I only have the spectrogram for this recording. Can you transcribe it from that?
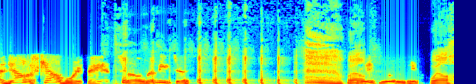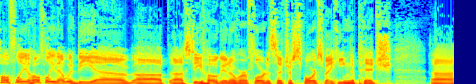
a Dallas Cowboy fan. So let me just. well, it is what it is. well, hopefully, hopefully that would be uh, uh, uh, Steve Hogan over at Florida Citrus Sports making the pitch uh,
